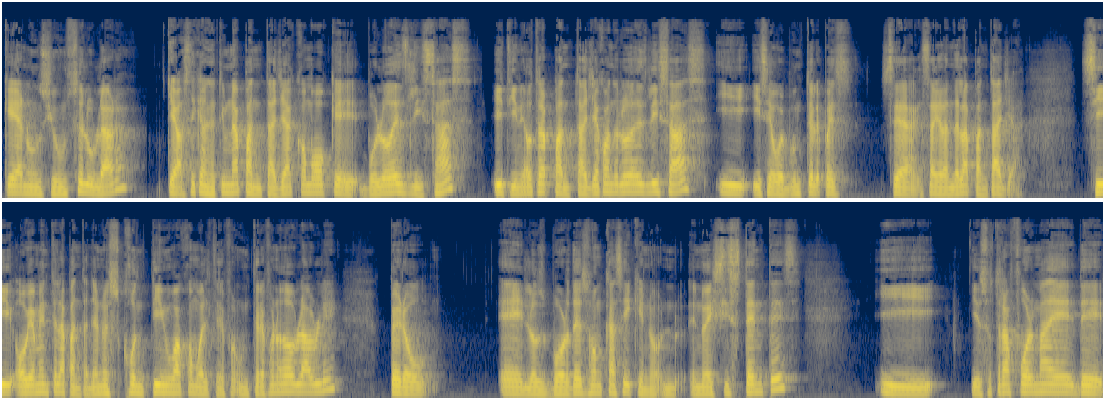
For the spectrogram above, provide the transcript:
que anunció un celular que básicamente tiene una pantalla como que vos lo deslizás y tiene otra pantalla cuando lo deslizás y, se vuelve un tele, pues se, se agranda la pantalla. Sí, obviamente la pantalla no es continua como el teléfono, un teléfono doblable, pero eh, los bordes son casi que no, no existentes y, y, es otra forma de, de,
